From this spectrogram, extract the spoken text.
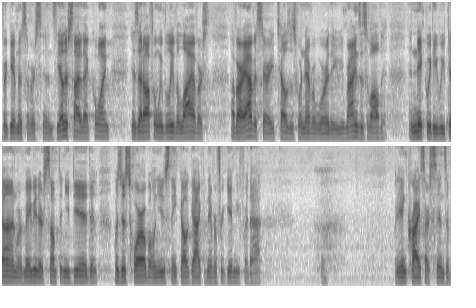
forgiveness of our sins. The other side of that coin is that often we believe the lie of our, of our adversary tells us we're never worthy. He reminds us of all the iniquity we've done, where maybe there's something you did that was just horrible, and you just think, oh, God could never forgive me for that. But in Christ, our sins have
